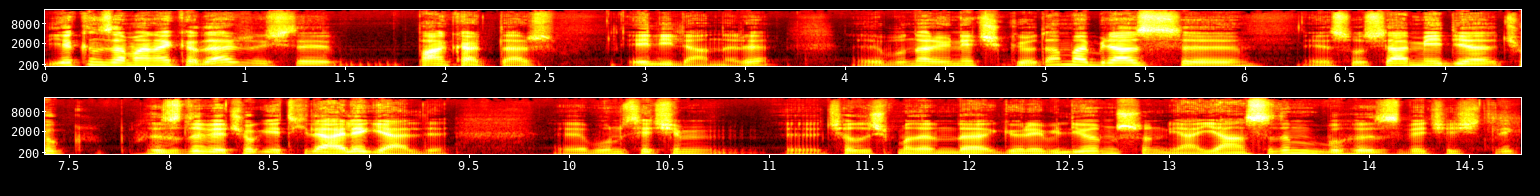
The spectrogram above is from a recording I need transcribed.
Yakın zamana kadar işte pankartlar, el ilanları bunlar öne çıkıyordu ama biraz e, e, sosyal medya çok hızlı ve çok etkili hale geldi. E, bunu seçim e, çalışmalarında görebiliyor musun? Yani yansıdı mı bu hız ve çeşitlilik?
